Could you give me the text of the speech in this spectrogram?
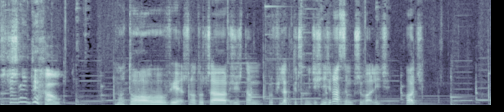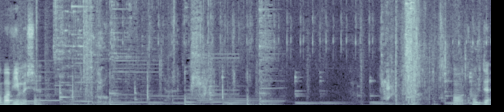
Przecież nie dychał. No to wiesz, no to trzeba wziąć tam profilaktycznie 10 razy mu przywalić. Chodź. Pobawimy się. O kurde.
